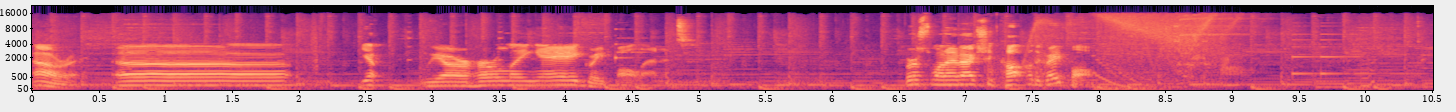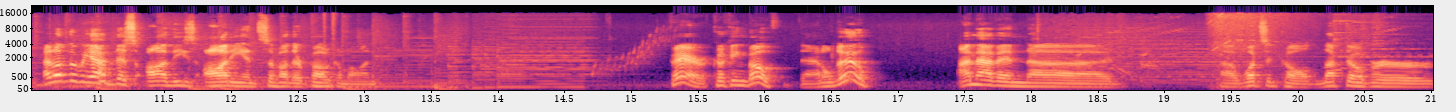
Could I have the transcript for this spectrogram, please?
Alright. Uh, yep. We are hurling a Great Ball at it. First one I've actually caught with a Great Ball. I love that we have this uh, these audience of other Pokemon. Fair, cooking both. That'll do. I'm having, uh, uh, what's it called? Leftover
